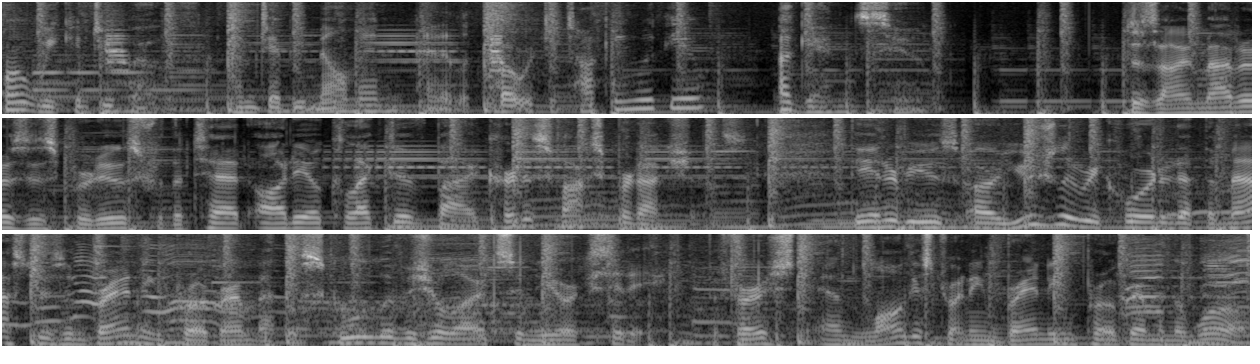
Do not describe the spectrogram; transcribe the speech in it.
or we can do both. I'm Debbie Millman, and I look forward to talking with you again soon. Design Matters is produced for the TED Audio Collective by Curtis Fox Productions. The interviews are usually recorded at the Masters in Branding program at the School of Visual Arts in New York City, the first and longest running branding program in the world.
